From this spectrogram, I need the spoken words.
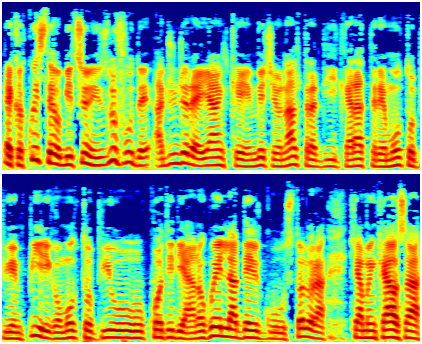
Ecco, a queste obiezioni di Slow Food aggiungerei anche invece un'altra di carattere molto più empirico, molto più quotidiano, quella del gusto. Allora chiamo in causa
